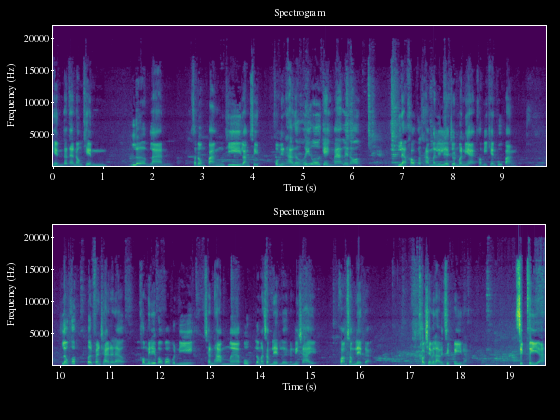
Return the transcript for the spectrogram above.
เห็นตั้งแต่น้องเคนเริ่มร้านขนมปังที่รังสิตผมยังถามเลยว่าเฮ้ยเออเก่งมากเลยน้อง แล้วเขาก็ทำมาเรื่อยๆจนวันนี้เขามีเคนภูปังแล้วก็เปิดแฟรนไชส์ได้แล้ว เขาไม่ได้บอกว่าวันนี้ฉันทำมาปุ๊บแล้วมันสำเร็จเลยมันไม่ใช่ความสำเร็จอะเขาใช้เวลาเป็นสิบปีนะสิบปีอะ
